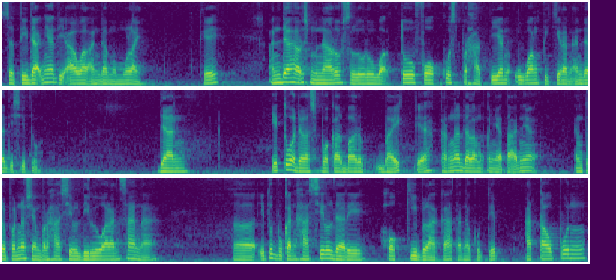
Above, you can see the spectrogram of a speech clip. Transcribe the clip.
setidaknya di awal Anda memulai. Oke. Okay? Anda harus menaruh seluruh waktu, fokus, perhatian, uang, pikiran Anda di situ. Dan itu adalah sebuah kabar baik ya, karena dalam kenyataannya entrepreneurs yang berhasil di luaran sana uh, itu bukan hasil dari hoki belaka tanda kutip ataupun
